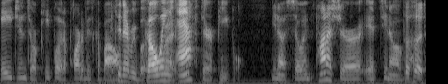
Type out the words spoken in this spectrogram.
agents or people that are part of his cabal It's in every book, going right. after people. You know, so in Punisher, it's you know, The Hood.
